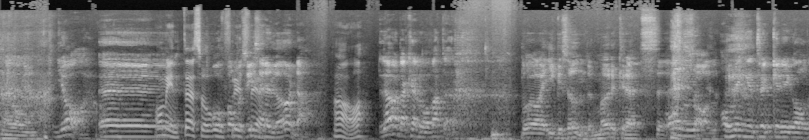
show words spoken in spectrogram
den här gången. Ja. Eh, Om inte så Och förhoppningsvis är det lördag. Ja. Lördag kan jag lova att det är. Då är jag i Iggesund, mörkrets eh, Om, sal. om ingen trycker igång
